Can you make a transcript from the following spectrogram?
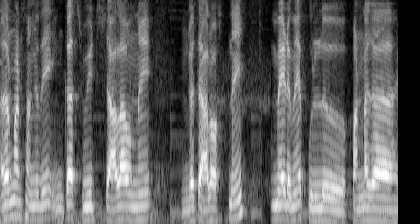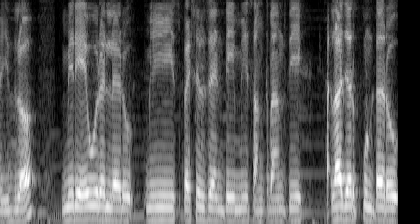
అదనమాట సంగతి. ఇంకా స్వీట్స్ చాలా ఉన్నాయి. ఇంకా చాలా వస్తున్నాయి. మేడమే ఫుల్ పండగ ఇదిలో. మీరు ఏ ఊరు వెళ్ళారు? మీ స్పెషల్స్ ఏంటి? మీ సంక్రాంతి ఎలా జరుపుకుంటారు?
